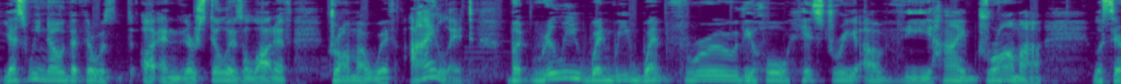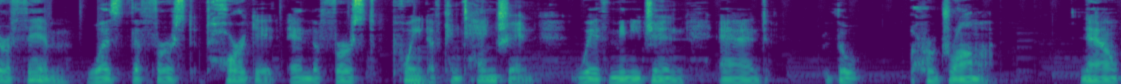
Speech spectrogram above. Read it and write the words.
Yes, we know that there was, uh, and there still is a lot of drama with ILLIT, but really, when we went through the whole history of the Hybe drama, Le Sserafim was the first target and the first point of contention with Min Hee-jin and the her drama. Now,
